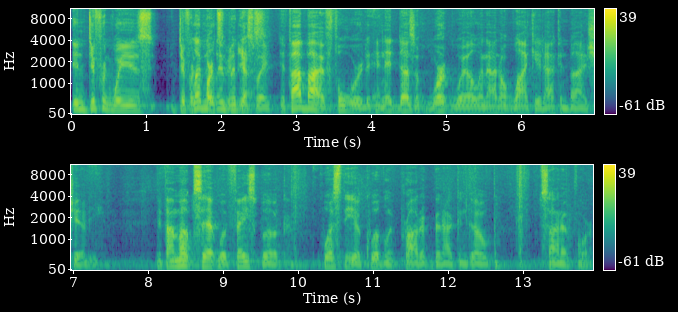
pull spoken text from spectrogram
in different ways, different Let me, parts let of me put it yes. this way. If I buy a Ford and it doesn't work well and I don't like it, I can buy a Chevy. If I'm upset with Facebook, what's the equivalent product that I can go sign up for?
